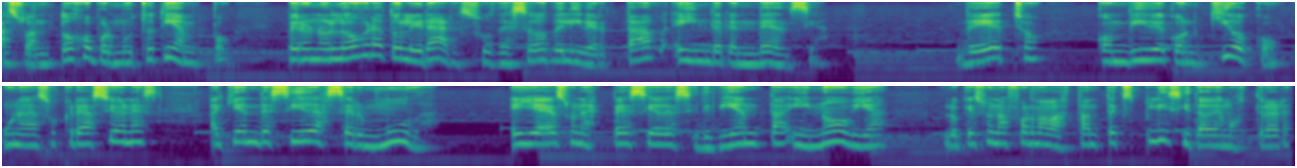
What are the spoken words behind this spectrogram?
a su antojo por mucho tiempo, pero no logra tolerar sus deseos de libertad e independencia. De hecho, convive con Kyoko, una de sus creaciones, a quien decide hacer muda. Ella es una especie de sirvienta y novia, lo que es una forma bastante explícita de mostrar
